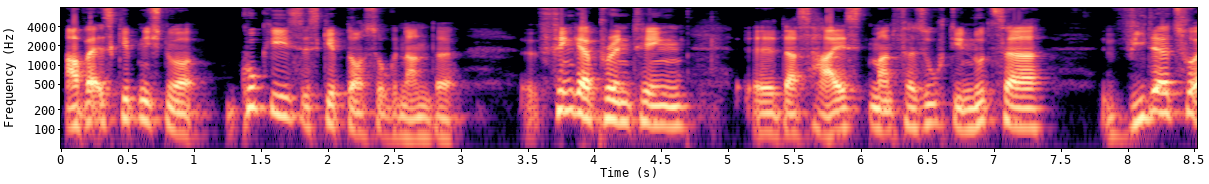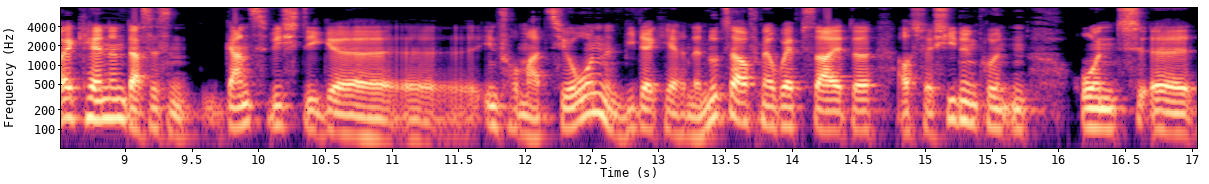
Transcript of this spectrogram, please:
Aber es gibt nicht nur Cookies, es gibt auch sogenannte äh, Fingerprinting. Äh, das heißt, man versucht die Nutzer wiederzuerkennen. Das ist eine ganz wichtige äh, Information, ein wiederkehrender Nutzer auf einer Webseite aus verschiedenen Gründen. Und äh,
